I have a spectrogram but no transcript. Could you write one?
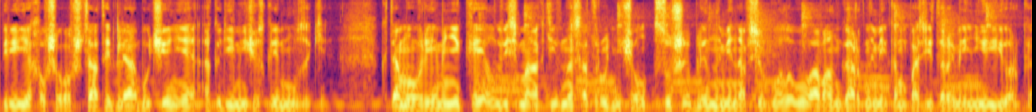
переехавшего в Штаты для обучения академической музыки. К тому времени Кейл весьма активно сотрудничал с ушибленными на всю голову авангардными композиторами Нью-Йорка.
